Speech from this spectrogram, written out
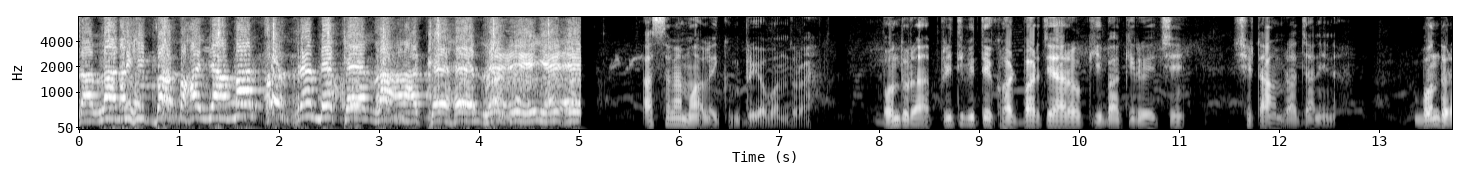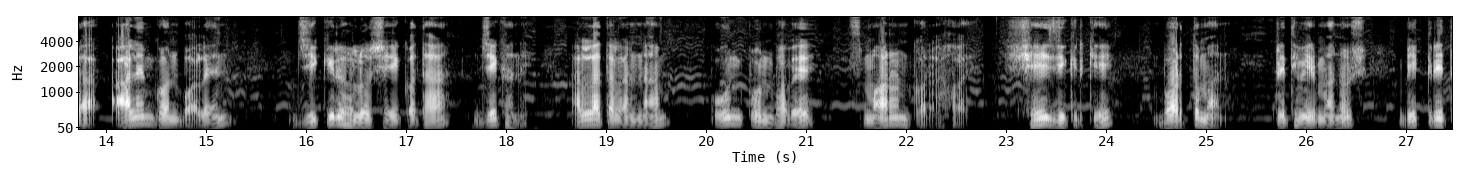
জ্বালানি বাবা আমার প্রেমে খেলা খেলে। আসসালামু আলাইকুম প্রিয় বন্ধুরা। বন্ধুরা, পৃথিবীতে ঘটবার যে আরও কি বাকি রয়েছে, সেটা আমরা জানি না। বন্ধুরা, আলেমগণ বলেন, জিকির হলো সেই কথা যেখানে আল্লাহ তালার নাম পুন পুনভাবে স্মরণ করা হয়। সেই জিকিরকে বর্তমান পৃথিবীর মানুষ বিকৃত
